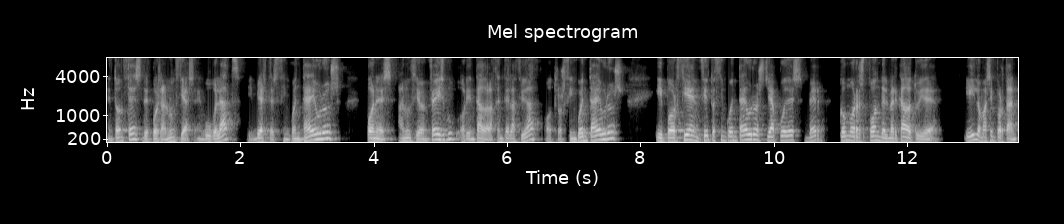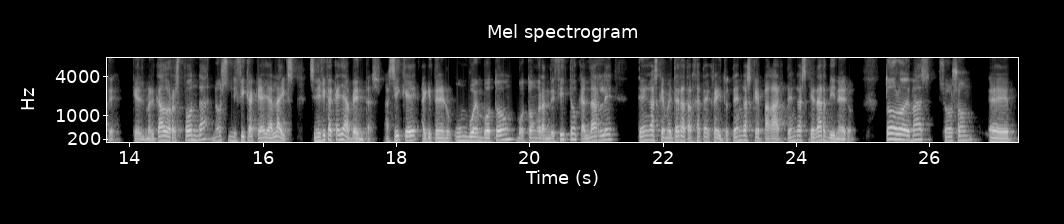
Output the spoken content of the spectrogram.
Entonces, después anuncias en Google Ads, inviertes 50 euros, pones anuncio en Facebook orientado a la gente de la ciudad, otros 50 euros, y por 100, 150 euros ya puedes ver cómo responde el mercado a tu idea. Y lo más importante, que el mercado responda no significa que haya likes, significa que haya ventas. Así que hay que tener un buen botón, botón grandecito, que al darle tengas que meter a tarjeta de crédito, tengas que pagar, tengas que dar dinero. Todo lo demás solo son eh,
